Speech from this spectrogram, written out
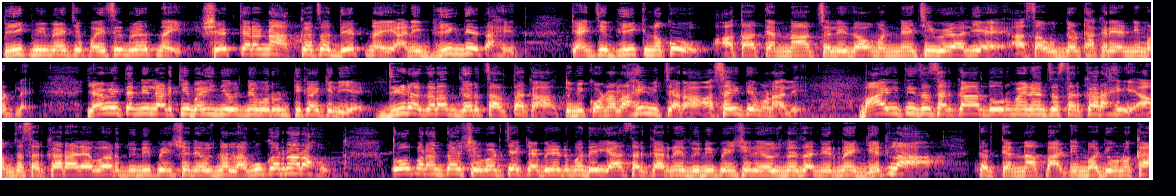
पीक विम्याचे पैसे मिळत नाही. शेतकऱ्यांना हक्काचं देत नाही आणि भीक देत आहेत. त्यांची भीक नको आता त्यांना चले जाव म्हणण्याची वेळ आली आहे असा उद्धव ठाकरे यांनी म्हटलंय. यावेळी त्यांनी लाडकी बहीण योजनेवरून टीका केली आहे. दीड हजारात घर चालता का? तुम्ही कोणालाही विचारा असंही ते म्हणाले. महायुतीचं सरकार दोन महिन्यांचं सरकार आहे. आमचं सरकार आल्यावर जुनी पेन्शन योजना लागू करणार आहोत. तोपर्यंत शेवटच्या कॅबिनेटमध्ये या सरकारने जुनी पेन्शन योजनेचा निर्णय घेतला तर त्यांना पाठिंबा देऊ नका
